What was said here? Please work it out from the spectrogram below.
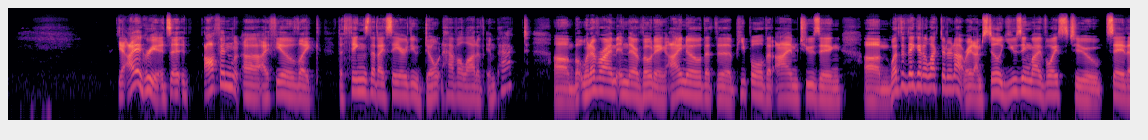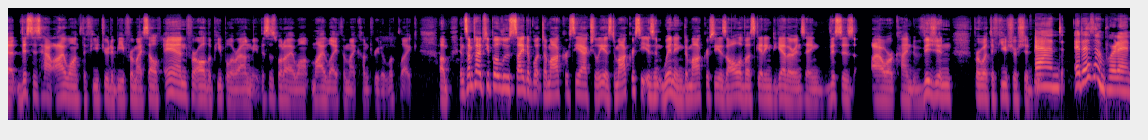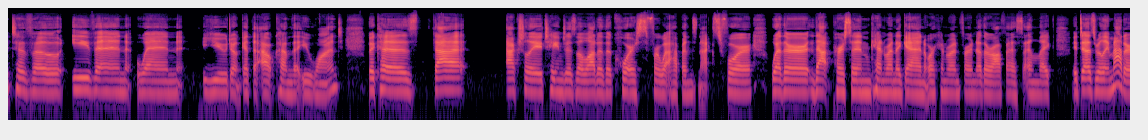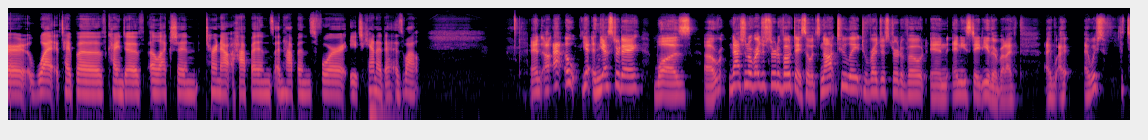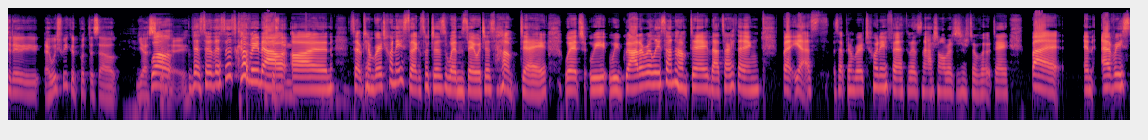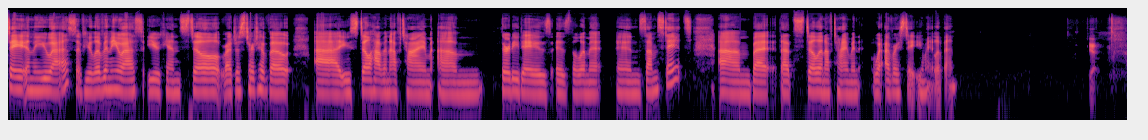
Yeah, I agree. It's it, often uh, I feel like the things that I say or do don't have a lot of impact. Um, but whenever I'm in there voting, I know that the people that I'm choosing, um, whether they get elected or not, right, I'm still using my voice to say that this is how I want the future to be for myself and for all the people around me. This is what I want my life and my country to look like. Um, and sometimes people lose sight of what democracy actually is. Democracy isn't winning. Democracy is all of us getting together and saying, this is our kind of vision for what the future should be. And it is important to vote even when you don't get the outcome that you want because that actually changes a lot of the course for what happens next for whether that person can run again or can run for another office and like it does really matter what type of kind of election turnout happens and happens for each candidate as well And uh, oh yeah, and yesterday was uh, National Register to Vote Day, so it's not too late to register to vote in any state either. But I, I, I, wish today, I wish we could put this out Well, yesterday. th- so this is coming out then- on September 26th, which is Wednesday, which is Hump Day, which we we got to release on Hump Day. That's our thing. But yes, September 25th was National Register to Vote Day. But in every state in the US, if you live in the US, you can still register to vote. Uh, you still have enough time. Um, 30 days is the limit in some states, um, but that's still enough time in whatever state you might live in. Yeah.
